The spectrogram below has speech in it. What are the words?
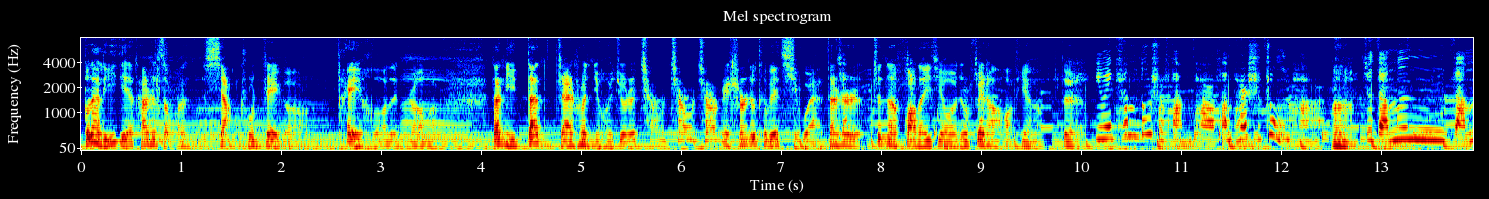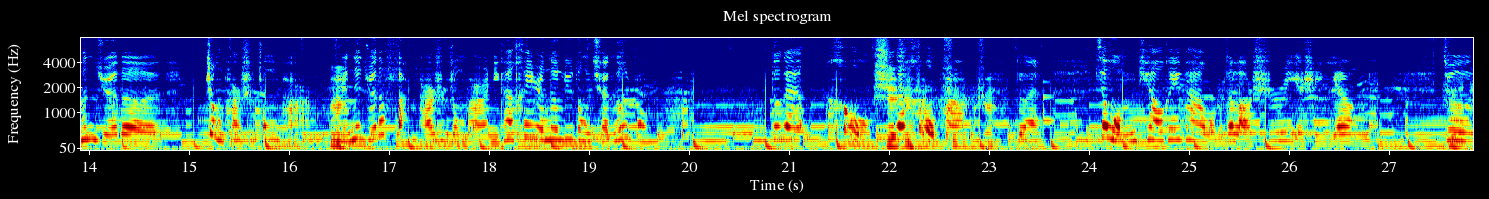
不太理解他是怎么想出这个配合的，你知道吧？但你单摘出来，你会觉得敲敲敲那声就特别奇怪，但是真的放在一起后就是非常好听。对，因为他们都是反拍，反拍是重拍。嗯就咱们咱们觉得正拍是重拍，嗯人家觉得反拍是重拍。你看黑人的律动全都在都在后，是在后拍儿。是是是，对，像我们跳 hiphop，我们的老师也是一样的，就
